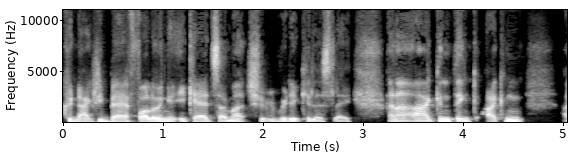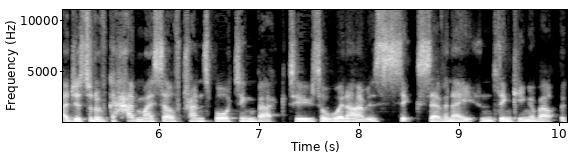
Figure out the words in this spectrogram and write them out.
couldn't actually bear following it. He cared so much, ridiculously. And I, I, can think, I can, I just sort of had myself transporting back to sort when I was six, seven, eight, and thinking about the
